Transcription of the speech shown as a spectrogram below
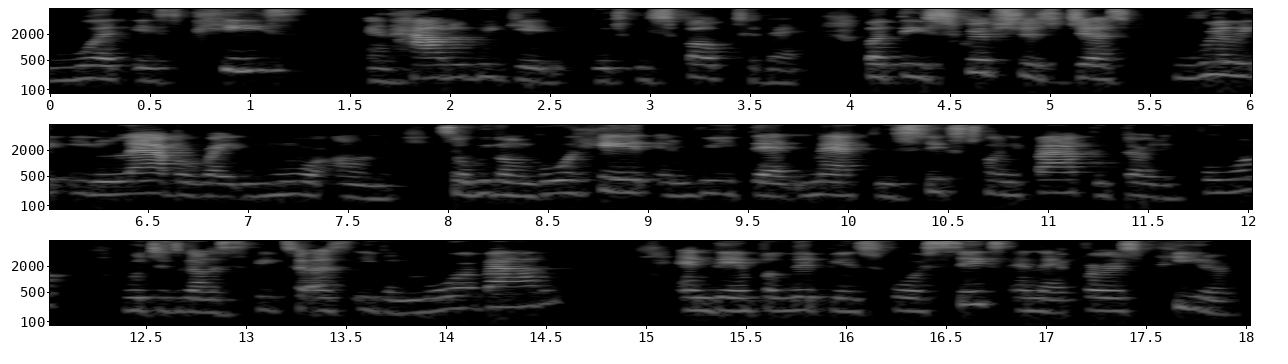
What is peace? And how do we get it? Which we spoke to that. But these scriptures just really elaborate more on it. So we're going to go ahead and read that Matthew 6 25 through 34, which is going to speak to us even more about it. And then Philippians 4 6 and that first Peter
